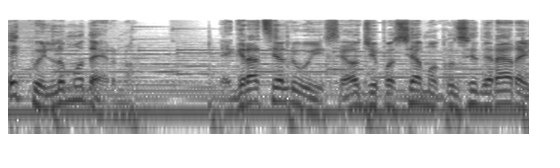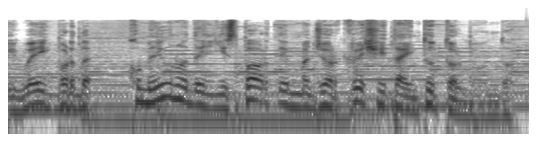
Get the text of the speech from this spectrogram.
e quello moderno. E grazie a lui se oggi possiamo considerare il wakeboard come uno degli sport in maggior crescita in tutto il mondo.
